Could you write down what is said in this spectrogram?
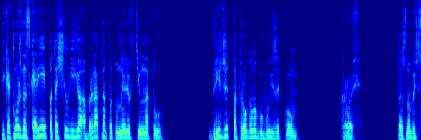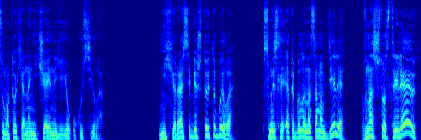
и как можно скорее потащил ее обратно по туннелю в темноту. Бриджит потрогала губу языком. Кровь. Должно быть, в суматохе она нечаянно ее укусила. «Ни хера себе, что это было! В смысле, это было на самом деле? В нас что, стреляют?»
